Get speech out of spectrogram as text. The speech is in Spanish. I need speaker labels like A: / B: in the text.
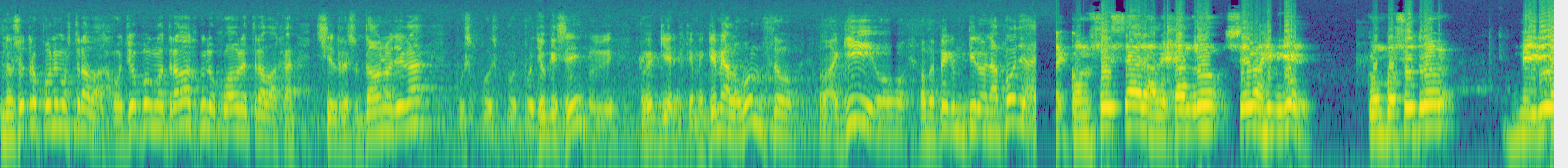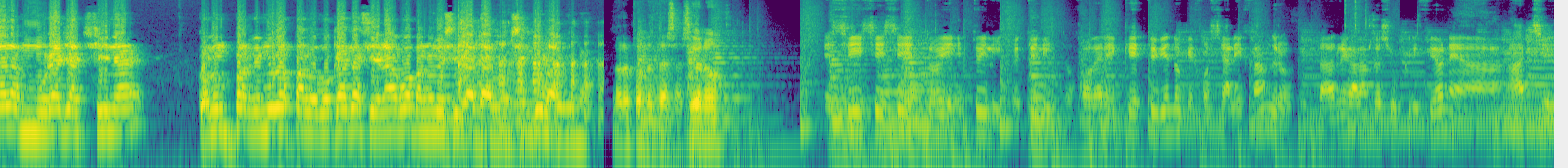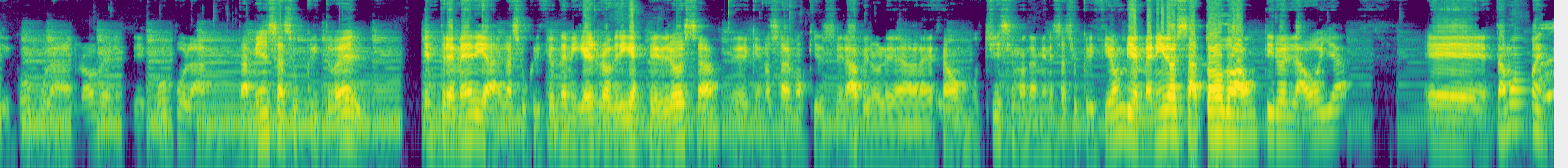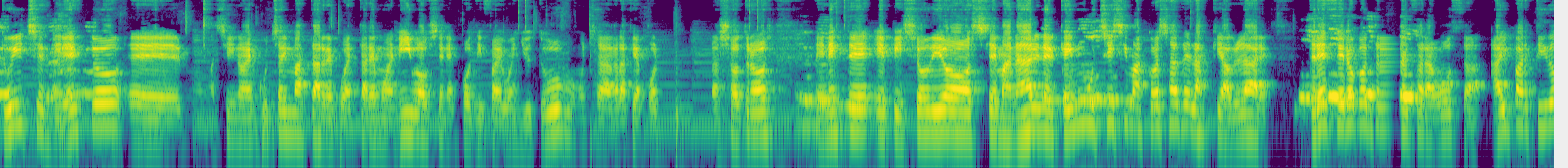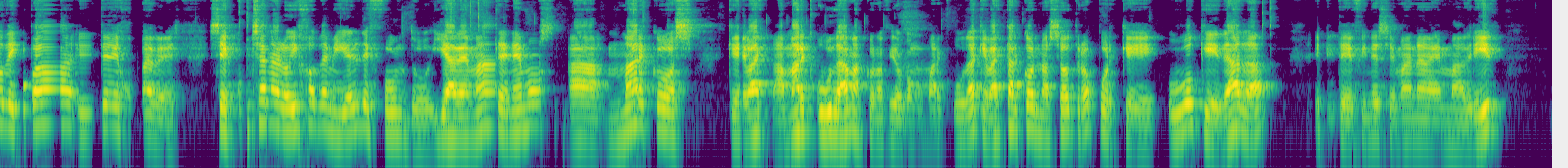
A: Nosotros ponemos trabajo, yo pongo trabajo y los jugadores trabajan. Si el resultado no llega, pues, pues, pues, pues yo qué sé. Pues, ¿Qué quieres? ¿Que me queme a lo bonzo? ¿O aquí? O, ¿O me pegue un tiro en la polla?
B: Con César, Alejandro, Sebas y Miguel. Con vosotros me iría a las murallas chinas con un par de mulas para los bocatas y el agua para no deshidratarlo, sin duda alguna.
C: No respondes a esa, ¿sí o no?
D: Sí, sí, sí, estoy, estoy listo, estoy listo. Joder, es que estoy viendo que José Alejandro está regalando suscripciones a H de Coppola, a Robert de Coppola. También se ha suscrito él. Entre medias, la suscripción de Miguel Rodríguez Pedrosa, eh, que no sabemos quién será, pero le agradecemos muchísimo también esa suscripción. Bienvenidos a todos a un tiro en la olla. Eh, estamos en Twitch en directo. Eh, si nos escucháis más tarde, pues estaremos en Evox, en Spotify o en YouTube. Muchas gracias por nosotros en este episodio semanal en el que hay muchísimas cosas de las que hablar. 3-0 contra Zaragoza. Hay partido de Copa este jueves. Se escuchan a los hijos de Miguel de fondo. Y además tenemos a Marcos, que va a Marc Uda, más conocido como Marc Uda, que va a estar con nosotros porque hubo quedada este fin de semana en Madrid.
